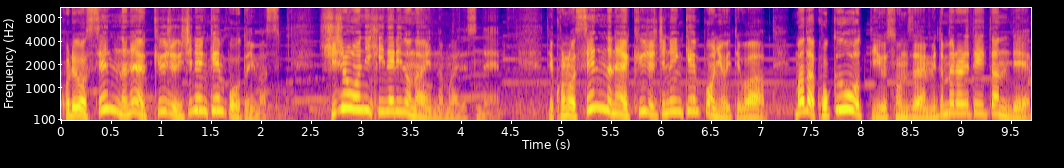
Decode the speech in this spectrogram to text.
これを1791年憲法と言います。非常にひねりのない名前ですね。で、この1791年憲法においては、まだ国王っていう存在は認められていたんで、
